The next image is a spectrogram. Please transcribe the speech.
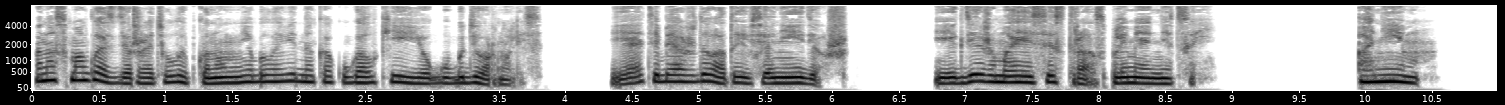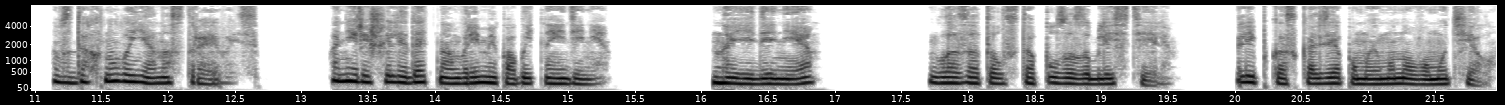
Она смогла сдержать улыбку, но мне было видно, как уголки ее губ дернулись. «Я тебя жду, а ты все не идешь. И где же моя сестра с племянницей?» «Они...» — вздохнула я, настраиваясь. Они решили дать нам время побыть наедине. Наедине? Глаза толстопуза заблестели, липко скользя по моему новому телу.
